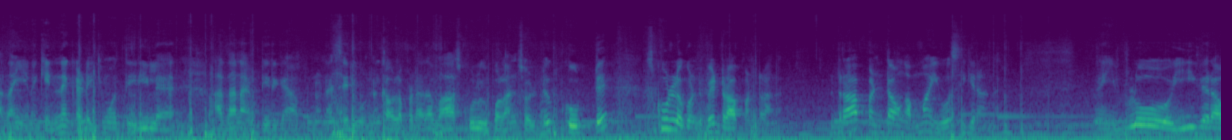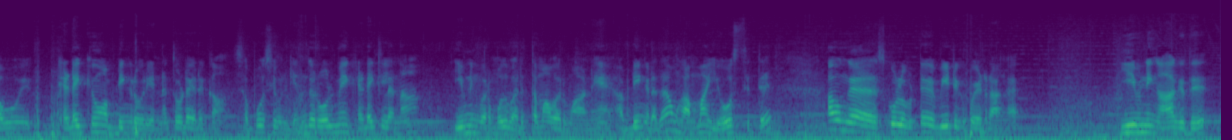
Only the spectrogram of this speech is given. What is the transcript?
அதான் எனக்கு என்ன கிடைக்குமோ தெரியல. அதான் நான் இப்படி இருக்கேன். அப்படின்னா சரி ஒன்றும் கவலைப்படாத. வா ஸ்கூலுக்கு போகலான்னு சொல்லிட்டு கூப்பிட்டு ஸ்கூலில் கொண்டு போய் ட்ராப் பண்ணுறாங்க ட்ராப் பண்ணிட்டு அவங்க அம்மா யோசிக்கிறாங்க. இவன் இவ்வளோ ஈகராகவும் கிடைக்கும் அப்படிங்கிற ஒரு எண்ணத்தோடு இருக்கான். சப்போஸ் இவனுக்கு எந்த ரோலுமே கிடைக்கலன்னா ஈவினிங் வரும்போது வருத்தமாக வருமானே அப்படிங்கிறத அவங்க அம்மா யோசிச்சுட்டு அவங்க ஸ்கூலை விட்டு வீட்டுக்கு போயிடுறாங்க. ஈவினிங் ஆகுது.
